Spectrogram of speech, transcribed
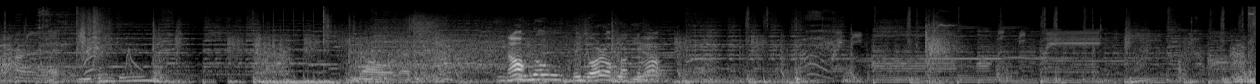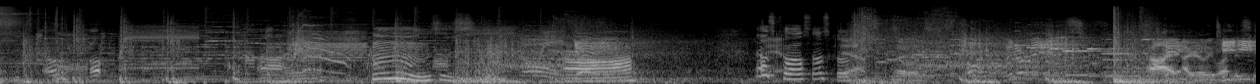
Alright. No, that's No, the Gordo fucked him up. This is. Ah. That was Damn. close, that was close. yeah. That was. Winner is Uh, I, I really wanted to see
